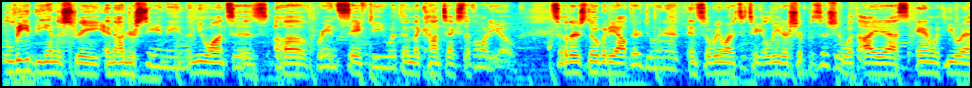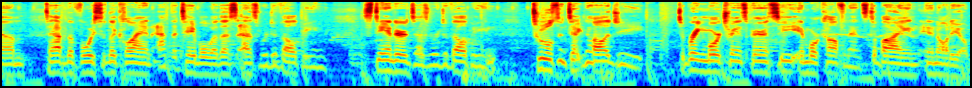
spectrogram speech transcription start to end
lead the industry in understanding the nuances of brand safety within the context of audio. So there's nobody out there doing it. And so we wanted to take a leadership position with IAS and with UM to have the voice of the client at the table with us as we're developing standards, as we're developing tools and technology to bring more transparency and more confidence to buying in audio.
